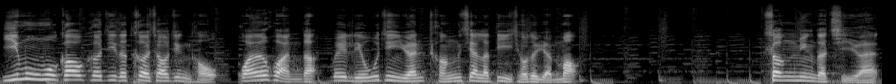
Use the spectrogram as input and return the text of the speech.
一幕幕高科技的特效镜头，缓缓地为刘晋元呈现了地球的原貌、生命的起源，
